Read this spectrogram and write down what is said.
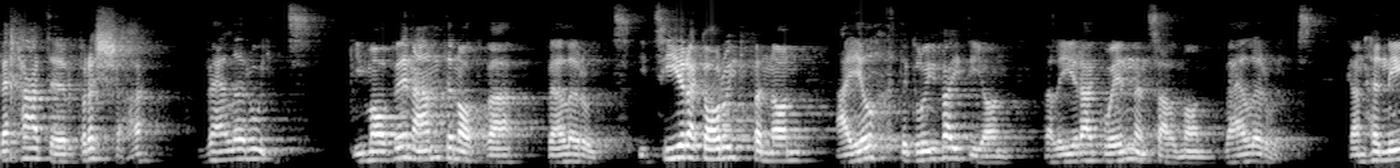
bechadur brysia fel yr wyt, i mofyn am dynoddfa fel yr wyt, i tir agorwyd ffynon a ilch dy glwyfau dion fel eira gwyn yn salmon fel yr wyt. Gan hynny,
